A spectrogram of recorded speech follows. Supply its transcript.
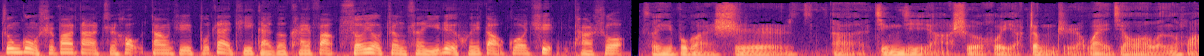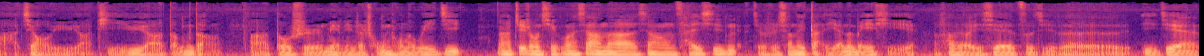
中共十八大之后，当局不再提改革开放，所有政策一律回到过去。”他说：“所以，不管是……”呃，经济啊，社会啊，政治啊，外交啊，文化、教育啊，体育啊，等等啊，都是面临着重重的危机。那这种情况下呢，像财新，就是相对敢言的媒体，发表一些自己的意见，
